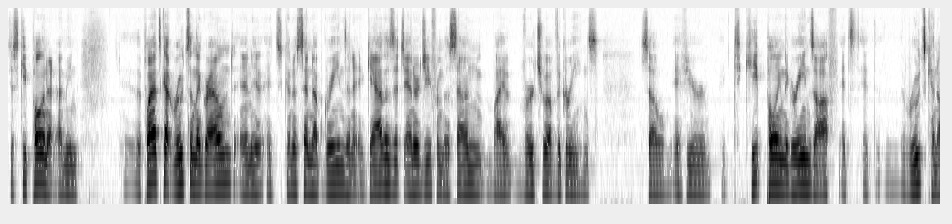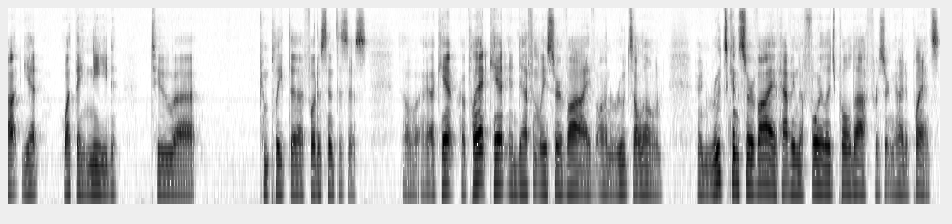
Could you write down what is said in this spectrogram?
just keep pulling it. I mean, the plant's got roots in the ground, and it, it's going to send up greens, and it gathers its energy from the sun by virtue of the greens. So if you're to keep pulling the greens off, it's it, the roots cannot get what they need to uh, complete the photosynthesis. So I can't, a plant can't indefinitely survive on roots alone. And roots can survive having the foliage pulled off for certain kind of plants,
